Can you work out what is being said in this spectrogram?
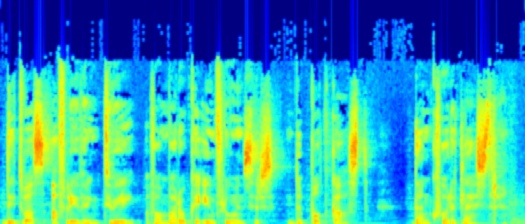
Dit was aflevering 2 van Barokke Influencers, de podcast. Dank voor het luisteren.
